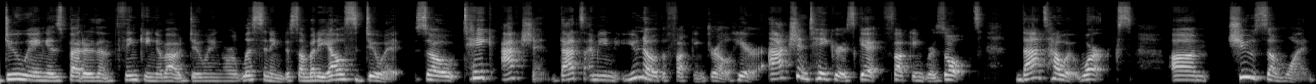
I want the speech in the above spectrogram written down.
Doing is better than thinking about doing or listening to somebody else do it. So take action. That's, I mean, you know the fucking drill here. Action takers get fucking results. That's how it works. Um, choose someone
